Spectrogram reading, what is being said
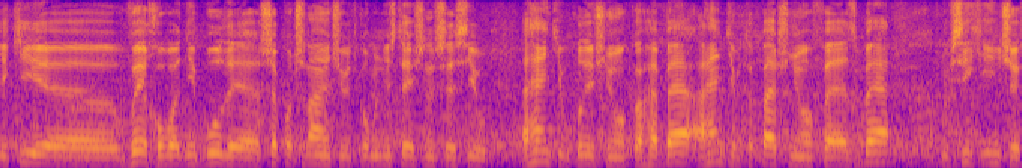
які е, виховані були ще починаючи від комуністичних часів, агентів колишнього КГБ, агентів теперішнього ФСБ і всіх інших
